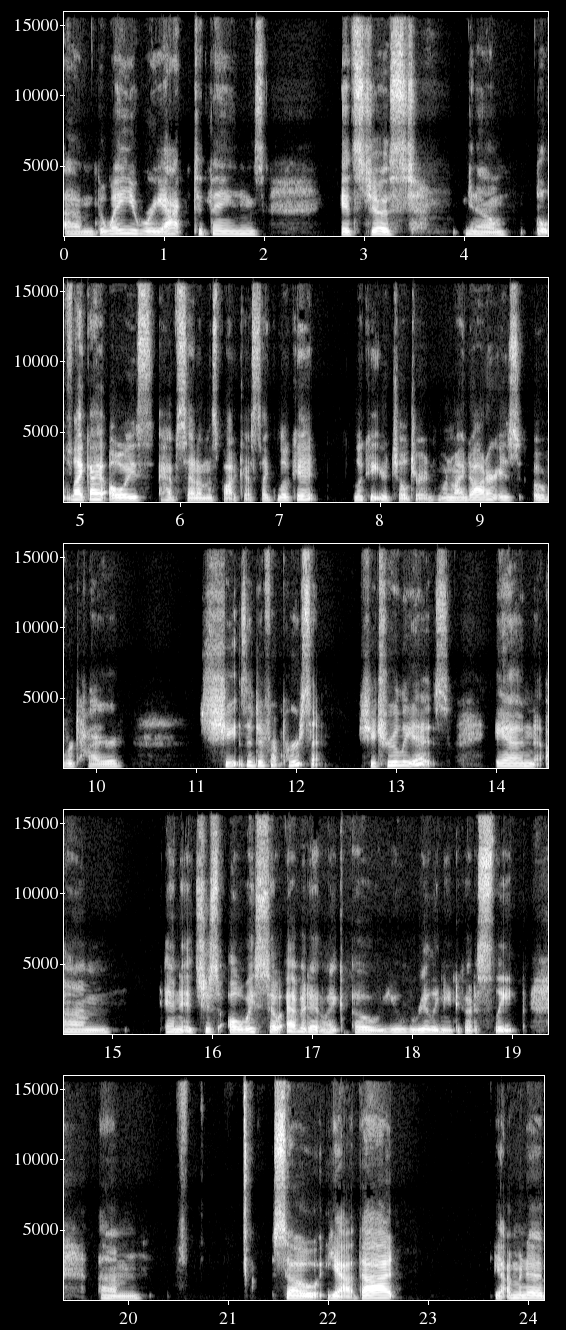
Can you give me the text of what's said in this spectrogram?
um, the way you react to things. It's just, you know, like I always have said on this podcast, like look at look at your children. When my daughter is overtired, she's a different person. She truly is. And um and it's just always so evident like, oh, you really need to go to sleep. Um so yeah, that yeah, I'm gonna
